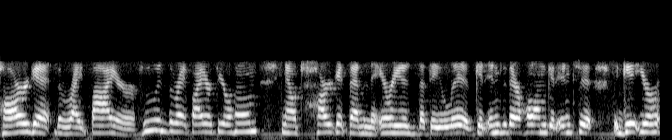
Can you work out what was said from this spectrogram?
target the right buyer. Who is the right buyer for your home? Now target them in the areas that they live. Get into their home. Get into get your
